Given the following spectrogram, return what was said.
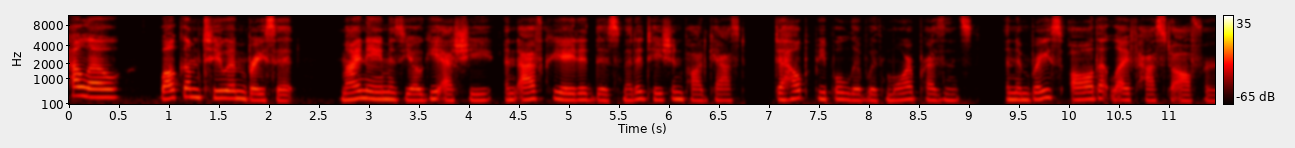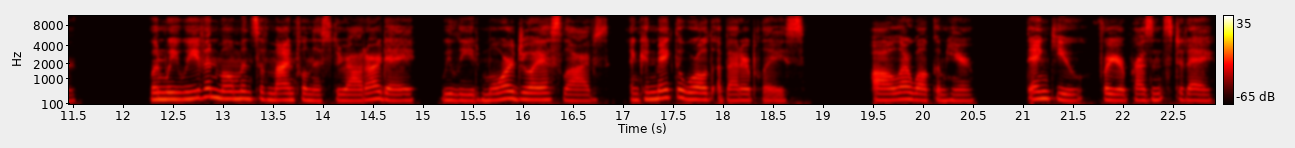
Hello, welcome to Embrace It. My name is Yogi Eshe, and I've created this meditation podcast to help people live with more presence and embrace all that life has to offer. When we weave in moments of mindfulness throughout our day, we lead more joyous lives and can make the world a better place. All are welcome here. Thank you for your presence today.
